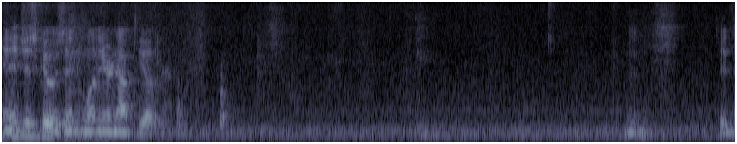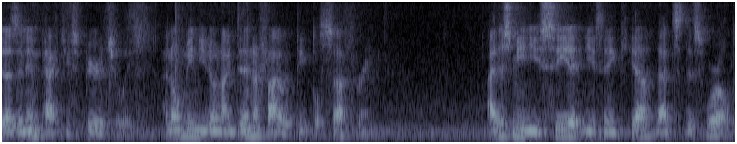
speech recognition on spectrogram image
and it just goes in one ear and out the other. It doesn't impact you spiritually. I don't mean you don't identify with people suffering. I just mean you see it and you think, yeah, that's this world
